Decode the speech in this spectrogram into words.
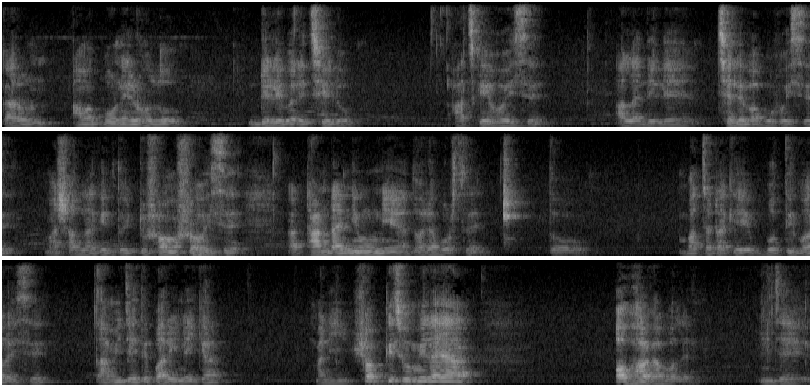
কারণ আমার বোনের হলো ডেলিভারি ছিল। আজকে হয়েছে। আল্লাহ দিলে ছেলে বাবু হয়েছে। মাসাল্লাহ কিন্তু একটু সমস্যা হয়েছে। আর ঠান্ডায় নিউমোনিয়া ধরা পড়ছে। তো বাচ্চাটাকে ভর্তি করাইছে। তা আমি যেতে পারি নাই কা। মানে সব কিছু মিলায়া অভাগা বলেন যে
